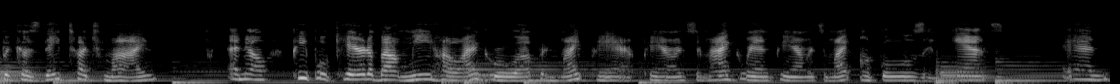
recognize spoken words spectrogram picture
because they touch mine. I know people cared about me, how I grew up, and my par- parents, and my grandparents, and my uncles and aunts, and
